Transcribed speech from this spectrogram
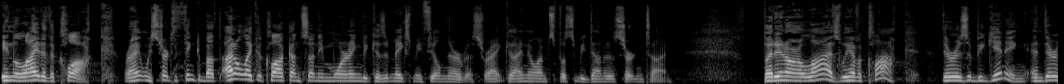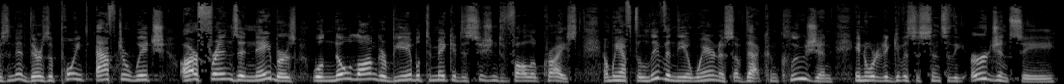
in light of the clock, right? We start to think about, I don't like a clock on Sunday morning because it makes me feel nervous, right? Because I know I'm supposed to be done at a certain time. But in our lives, we have a clock there is a beginning and there is an end. There's a point after which our friends and neighbors will no longer be able to make a decision to follow Christ. And we have to live in the awareness of that conclusion in order to give us a sense of the urgency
